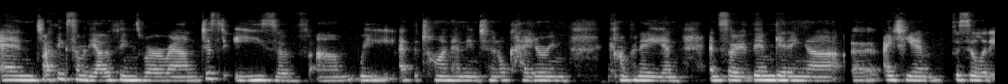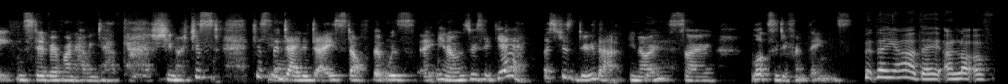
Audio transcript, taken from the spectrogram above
And I think some of the other things were around just ease of, um, we at the time had an internal catering company, and, and so them getting a, a, ATM facility instead of everyone having to have cash, you know, just just yeah. the day to day stuff that was, you know, as we said, yeah, let's just do that, you know. Yeah. So lots of different things. But they are they a lot of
